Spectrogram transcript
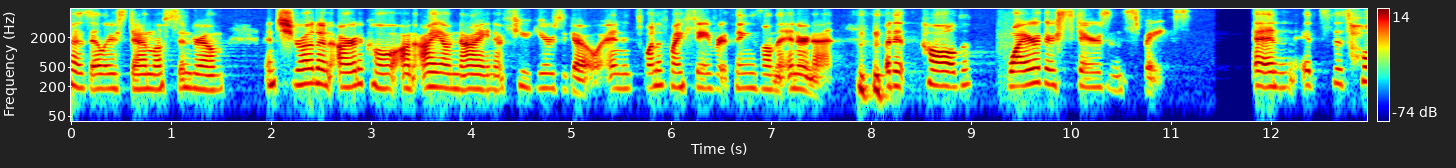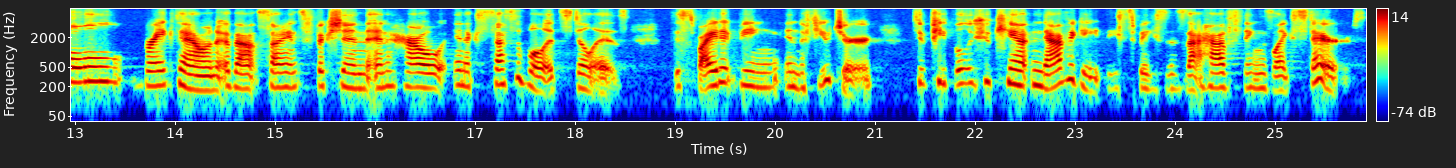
has Ehlers-Danlos syndrome, and she wrote an article on IO9 a few years ago, and it's one of my favorite things on the internet. but it's called why are there stairs in space? And it's this whole breakdown about science fiction and how inaccessible it still is, despite it being in the future, to people who can't navigate these spaces that have things like stairs.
